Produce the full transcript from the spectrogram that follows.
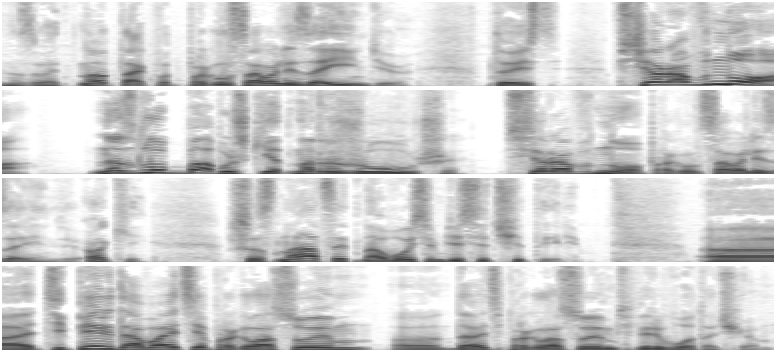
называть, но так вот, проголосовали за Индию. То есть, все равно, на зло бабушки отморожу уши, все равно проголосовали за Индию. Окей, 16 на 84. А, теперь давайте проголосуем, э, давайте проголосуем теперь вот о чем.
